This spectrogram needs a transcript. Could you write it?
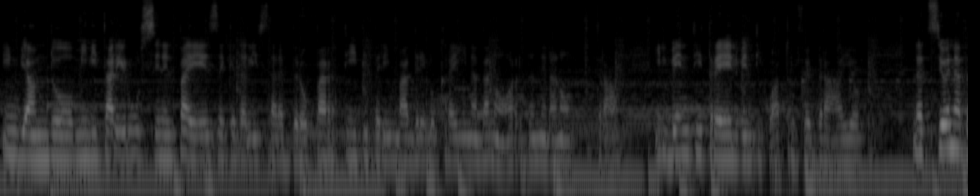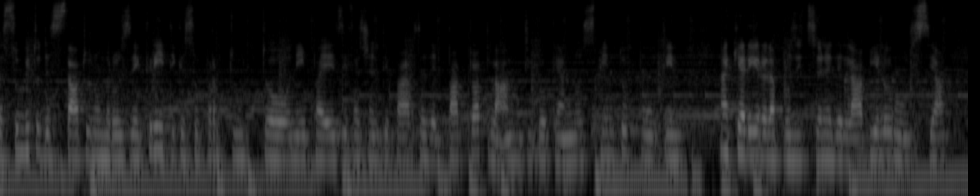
inviando militari russi nel paese che da lì sarebbero partiti per invadere l'Ucraina da nord nella notte tra il 23 e il 24 febbraio. L'azione ha da subito destato numerose critiche, soprattutto nei paesi facenti parte del patto atlantico, che hanno spinto Putin a chiarire la posizione della Bielorussia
